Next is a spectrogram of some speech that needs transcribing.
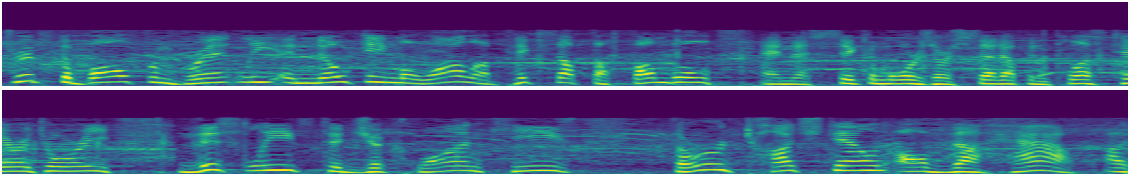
strips the ball from Brantley, and Noke Mawala picks up the fumble, and the Sycamores are set up in plus territory. This leads to Jaquan Keys third touchdown of the half, a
